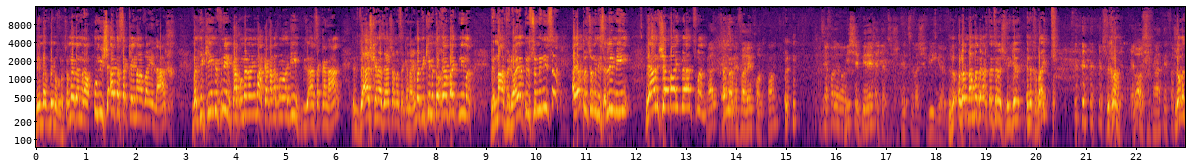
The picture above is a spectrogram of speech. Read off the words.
מבחוץ. אומרת הגמרא, ומשעת הסכנה ואילך, מדליקים בפנים, כך אומר הרימה, ככה אנחנו נוהגים, זה הסכנה, באשכנז היה שם הסכנה, הם מדליקים בתוכי הבית פנימה. ומה, ולא היה פרסום מניסה? היה פרסום מניסה, למי? לאנשי הבית בעצמם. ואז נברך עוד פעם. זה. מי שבירך אצל השוויגר. לא, לא, למה בירכת אצל השוויגר? אין לך בית? סליחה, לא, סכנת נפשות. לא.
